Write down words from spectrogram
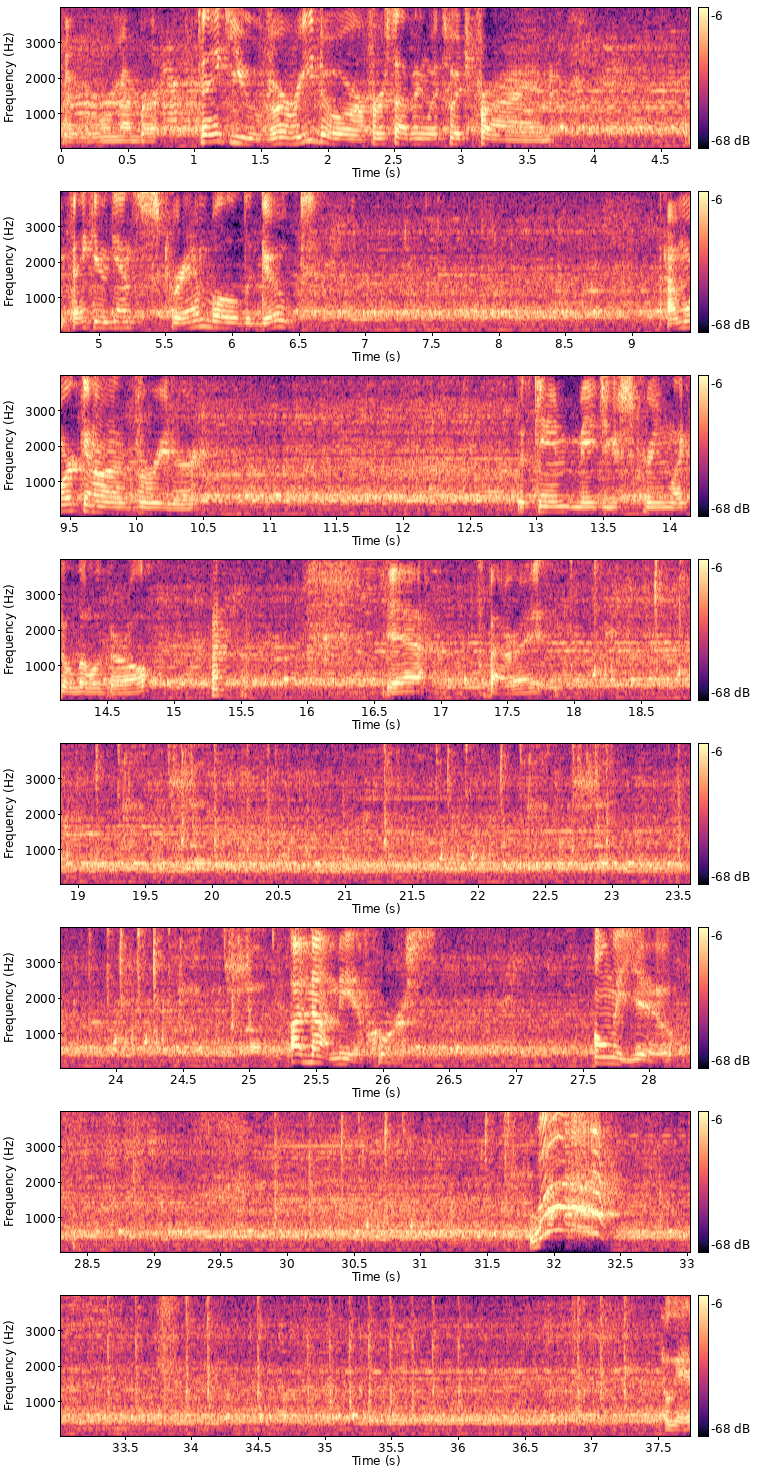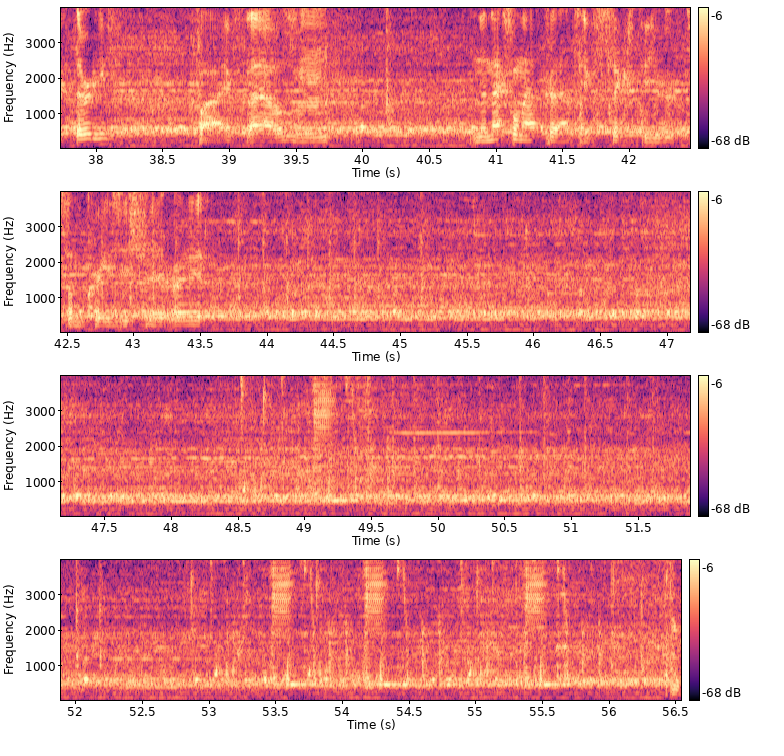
I remember. Thank you, Veridor, for subbing with Twitch Prime. And thank you again, Scrambled Goat. I'm working on it, Veridor. This game made you scream like a little girl. yeah, that's about right. Uh, not me, of course. Only you. Ah! Okay, 35,000. And the next one after that's like 60 or some crazy shit, right?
